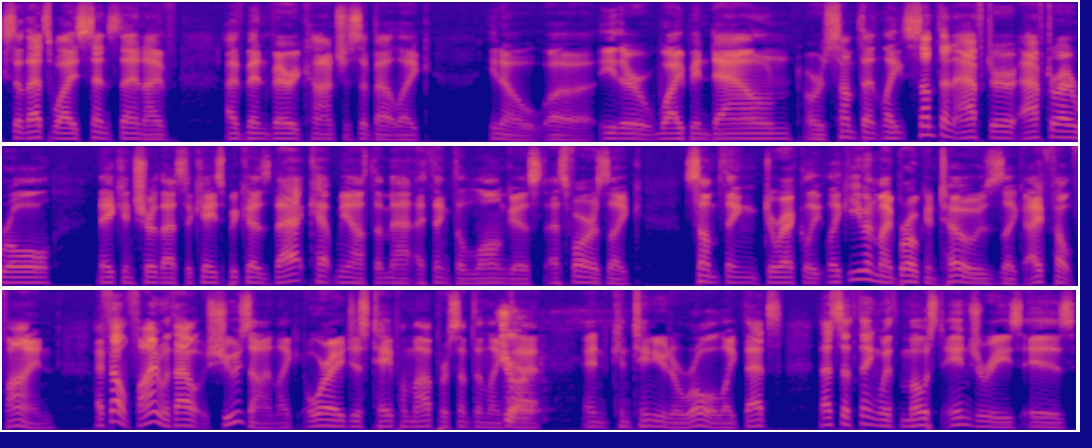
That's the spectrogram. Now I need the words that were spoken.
so that's why since then I've I've been very conscious about like you know uh, either wiping down or something like something after after I roll, making sure that's the case because that kept me off the mat. I think the longest as far as like something directly like even my broken toes like I felt fine. I felt fine without shoes on like or I just tape them up or something like Sure. that and continue to roll. Like that's that's the thing with most injuries is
